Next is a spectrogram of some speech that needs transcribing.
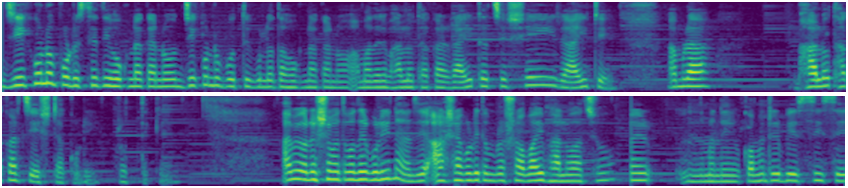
যে কোনো পরিস্থিতি হোক না কেন যে কোনো প্রতিকূলতা হোক না কেন, আমাদের ভালো থাকার রাইট আছে, সেই রাইটে আমরা ভালো থাকার চেষ্টা করি প্রত্যেকে। আমি অনেক সময় তোমাদের বলি না যে আশা করি তোমরা সবাই ভালো আছো। মানে কমেন্টের বেসিসে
